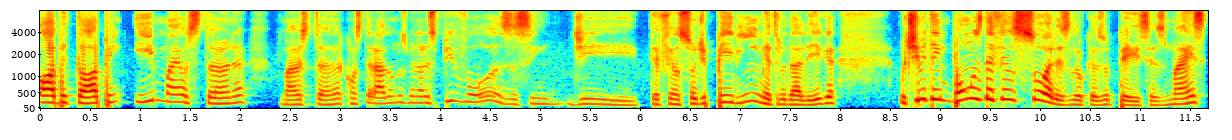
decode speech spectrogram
Obi Toppin e Miles Turner Miles Turner considerado um dos melhores pivôs assim de defensor de perímetro da liga. O time tem bons defensores, Lucas, o Pacers, mas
